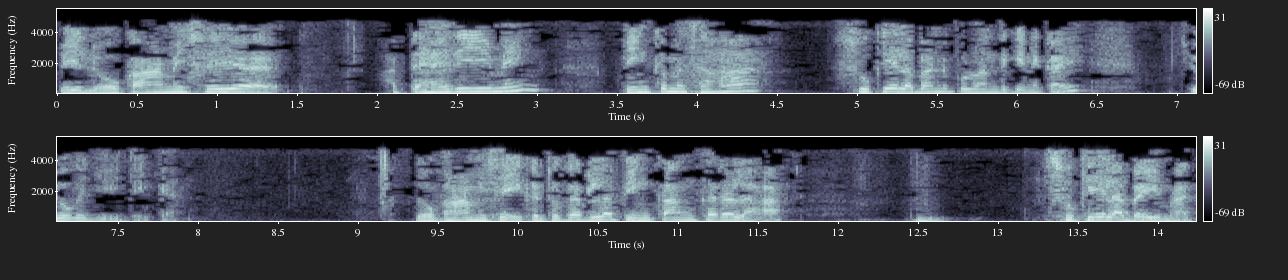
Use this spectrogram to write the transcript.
මේ ලෝකාමිෂය අතහැරීමෙන් පින්කම සහ සුඛය ලබන්න පුළුවන් ද කියන එකයි යෝග ජීවිතය කියන්නේ. ලෝකාමිෂය එකතු කරලා පින්කම් කරලා සුඛය ලැබීමත්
